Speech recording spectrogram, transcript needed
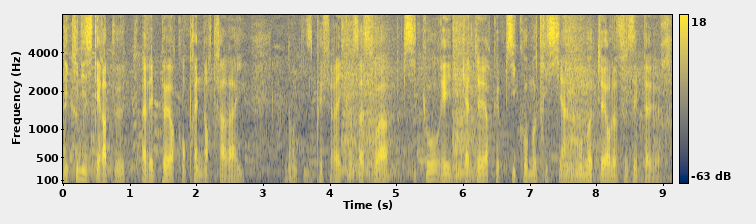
Les kinésithérapeutes avaient peur qu'on prenne leur travail, donc ils préféraient que ça soit psycho-rééducateur que psychomotricien. Mon moteur leur faisait peur.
